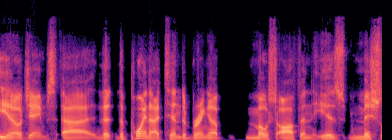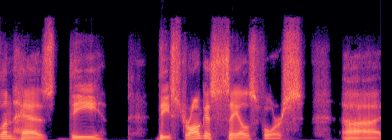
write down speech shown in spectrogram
You know, James, uh, the the point I tend to bring up most often is Michelin has the the strongest sales force, uh,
